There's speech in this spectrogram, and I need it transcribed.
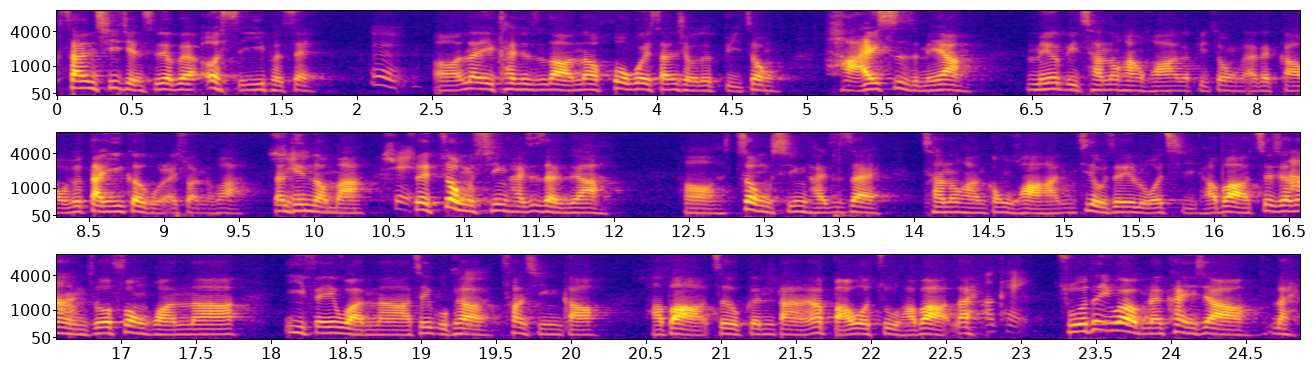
三七减十六 percent，二十一 percent。嗯，哦，那一看就知道，那货柜三雄的比重还是怎么样？没有比长隆、航华的比重来的高。我说单一个股来算的话，能听懂吗？所以重心还是在怎么样？哦，重心还是在长隆、航、跟华航。你记得我这些逻辑，好不好？再加上你说凤凰呐、易飞网呐这些股票创新高，好不好？这个跟大家要把握住，好不好？来，OK。除了这以外，我们来看一下啊，来，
